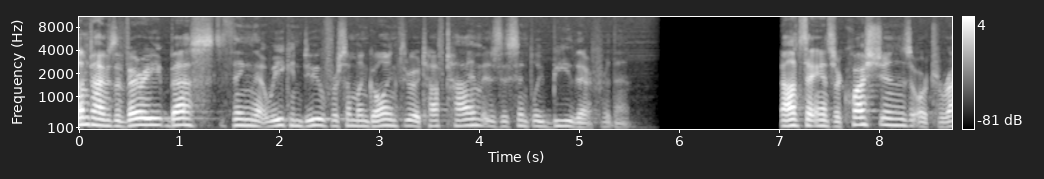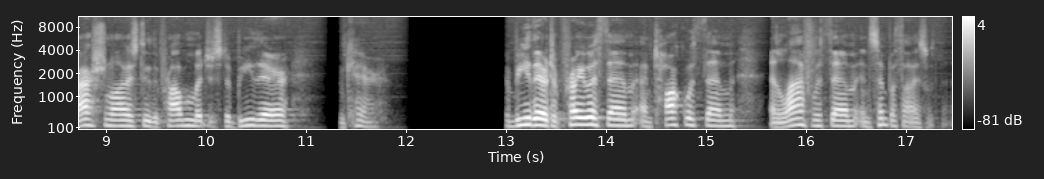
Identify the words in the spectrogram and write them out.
Sometimes the very best thing that we can do for someone going through a tough time is to simply be there for them. Not to answer questions or to rationalize through the problem, but just to be there and care. To be there to pray with them and talk with them and laugh with them and sympathize with them.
